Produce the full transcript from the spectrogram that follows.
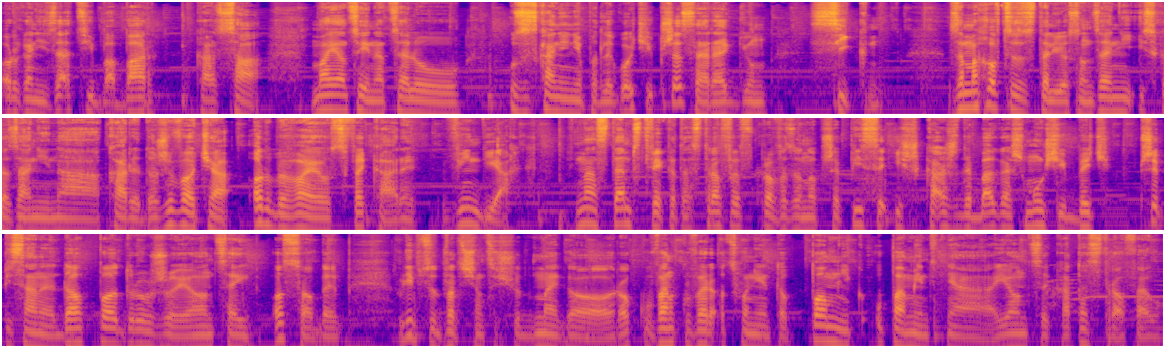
organizacji Babar Khalsa, mającej na celu uzyskanie niepodległości przez region Sikh. Zamachowcy zostali osądzeni i skazani na kary dożywocia, odbywają swe kary w Indiach. W następstwie katastrofy wprowadzono przepisy, iż każdy bagaż musi być przypisany do podróżującej osoby. W lipcu 2007 roku Vancouver odsłonięto pomnik upamiętniający katastrofę.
